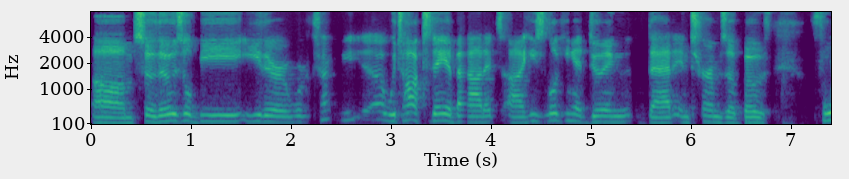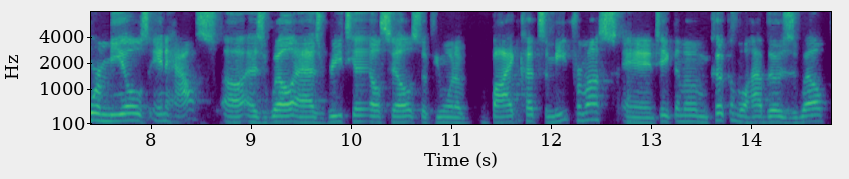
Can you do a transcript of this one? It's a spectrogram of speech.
Um, so those will be either we're uh, we talked today about it. Uh, he's looking at doing that in terms of both for meals in house as well as retail sales. So if you want to buy cuts of meat from us and take them home and cook them, we'll have those as well.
